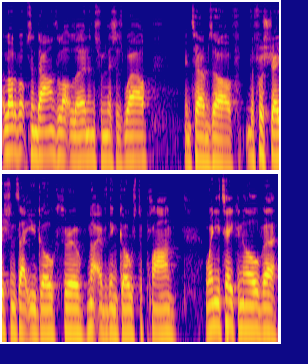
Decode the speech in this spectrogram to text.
a lot of ups and downs, a lot of learnings from this as well, in terms of the frustrations that you go through. Not everything goes to plan. When you're taking over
